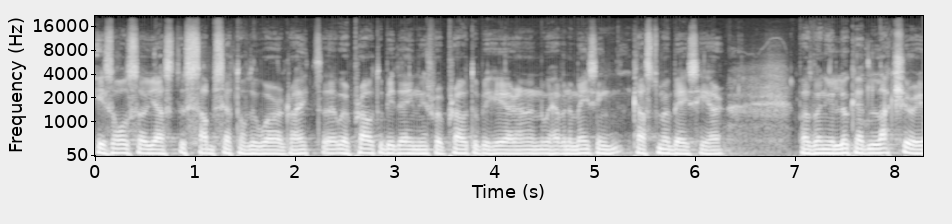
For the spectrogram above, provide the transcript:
is also just a subset of the world, right? Uh, we're proud to be Danish, we're proud to be here, and we have an amazing customer base here. But when you look at luxury,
